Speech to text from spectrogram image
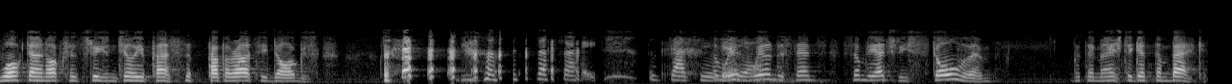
Walk Down Oxford Street until you pass the paparazzi dogs. That's right. And we, yeah. we understand somebody actually stole them, but they managed to get them back.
